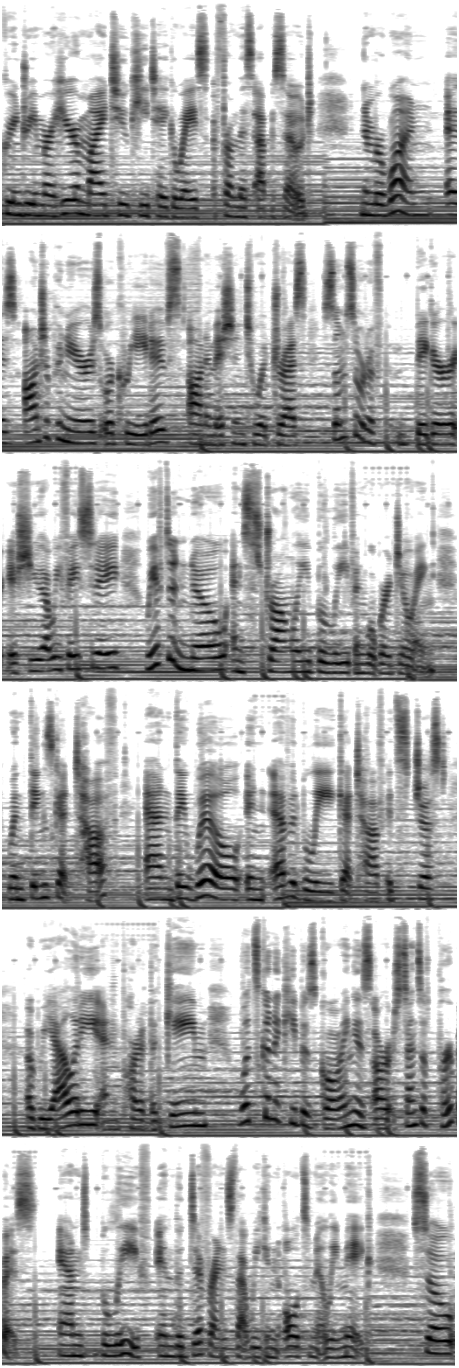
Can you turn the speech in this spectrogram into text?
Green Dreamer, here are my two key takeaways from this episode. Number one, as entrepreneurs or creatives on a mission to address some sort of bigger issue that we face today, we have to know and strongly believe in what we're doing. When things get tough, and they will inevitably get tough. It's just a reality and part of the game. What's going to keep us going is our sense of purpose and belief in the difference that we can ultimately make. So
